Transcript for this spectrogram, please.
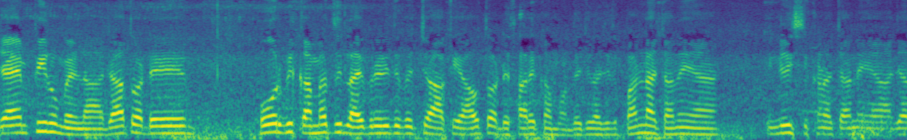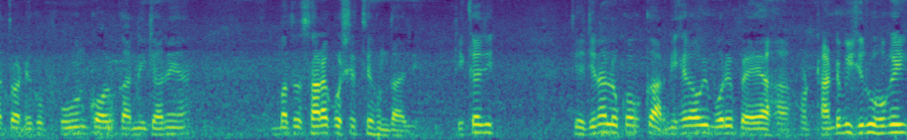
ਜਾਂ ਐਮਪੀ ਨੂੰ ਮਿਲਣਾ ਜਾਂ ਤੁਹਾਡੇ ਹੋਰ ਵੀ ਕੰਮ ਹੈ, ਤੁਸੀਂ ਲਾਇਬ੍ਰੇਰੀ ਦੇ ਵਿੱਚ ਆ ਕੇ ਆਓ, ਤੁਹਾਡੇ ਸਾਰੇ ਕੰਮ ਹੁੰਦੇ ਜਿੱਦਾਂ ਜੇ ਪੜ੍ਹਨਾ ਚਾਹੁੰਦੇ ਆ ਇੰਗਲਿਸ਼ ਸਿੱਖਣਾ ਚਾਹੁੰਦੇ ਆ ਜਾਂ ਤੁਹਾਡੇ ਕੋਲ ਫੋਨ ਕਾਲ ਕਰਨੀ ਚਾਹੁੰਦੇ ਆ, ਮਤਲਬ ਸਾਰਾ ਕੁਝ ਇੱਥੇ ਹੁੰਦਾ ਜੀ। ਠੀਕ ਹੈ ਜੀ? ਤੇ ਜਿਨ੍ਹਾਂ ਲੋਕਾਂ ਕੋਲ ਘਰ ਨਹੀਂ ਹੈਗਾ, ਉਹ ਵੀ ਮੋਰੇ ਪਏ ਆ। ਆਹ। ਹੁਣ ਠੰਡ ਵੀ ਸ਼ੁਰੂ ਹੋ ਗਈ,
